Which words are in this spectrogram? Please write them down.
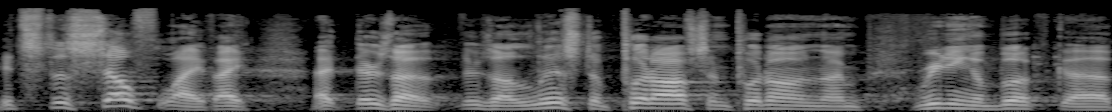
It's the self life. I, I, there's, a, there's a list of put offs and put on. I'm reading a book uh,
